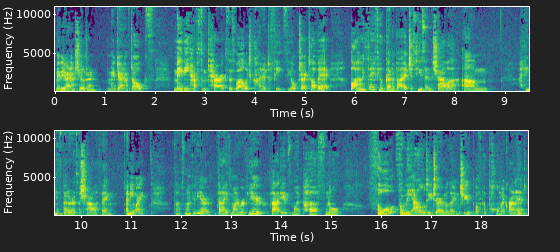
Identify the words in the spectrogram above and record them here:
maybe don't have children, maybe don't have dogs, maybe have some Carex as well, which kind of defeats the object of it. But I would say if you're going to buy it, just use it in the shower. Um, I think it's better as a shower thing. Anyway, that's my video. That is my review. That is my personal thoughts on the Aldi Jo Malone dupe of the pomegranate.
